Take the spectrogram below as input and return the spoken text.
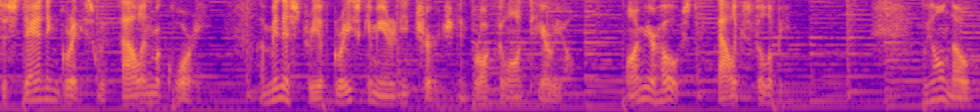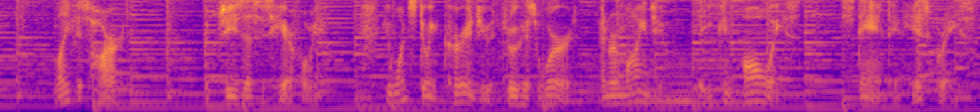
to Standing Grace with Alan McQuarrie, a ministry of Grace Community Church in Brockville, Ontario. I'm your host, Alex Philippi. We all know life is hard, but Jesus is here for you. He wants to encourage you through His Word and remind you that you can always stand in His grace.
